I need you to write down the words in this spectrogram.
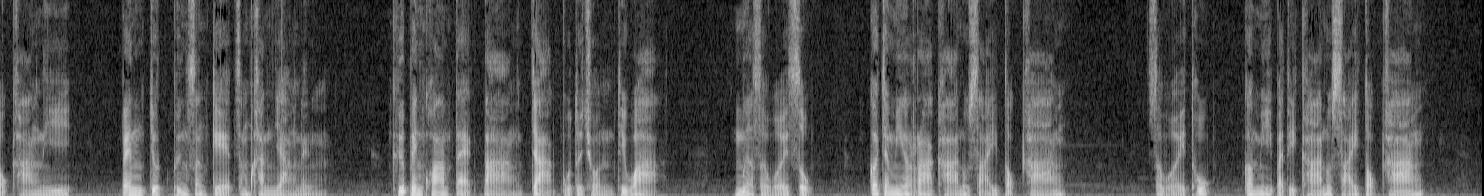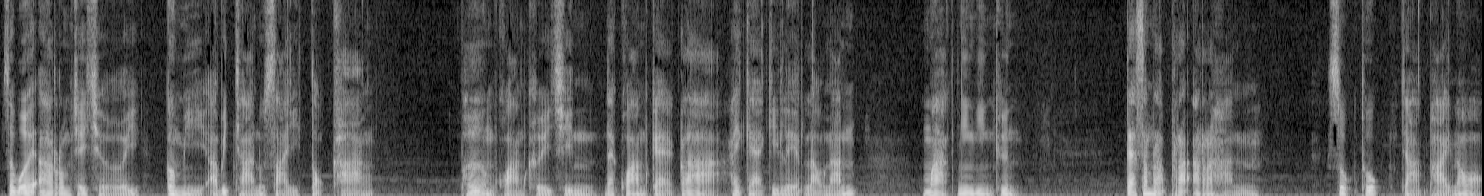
ตกค้างนี้ เป็นจุดพึงสังเกตสำคัญอย่างหนึ่ง คือเป็นความแตกต่างจากปุถุชนที่ว่า เมื่อเสวยสุขก็จะมีราคานุสัยตกค้าง เสวยทุกข์ก็มีปฏิคานุสัยตกค้าง เสวยอารมณ์เฉยๆก็มีอวิชชานุสัยตกค้าง เพิ่มความเคยชินและความแก่กล้าให้แก่กิเลสเหล่านั้น มากยิ่งยิ่งขึ้น แต่สำหรับพระอรหันต์สุขทุกข์จากภายนอก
